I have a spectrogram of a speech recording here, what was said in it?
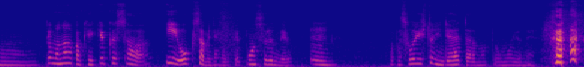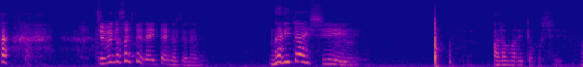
ん。うん。でもなんか結局さいい奥さんみたいなのと結婚するんだよ。うん、うん、やっぱそういう人に出会えたらなって思うよね 自分がそういう人になりたいなんじゃないの？なりたいし、うん。現れてほしい。あ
